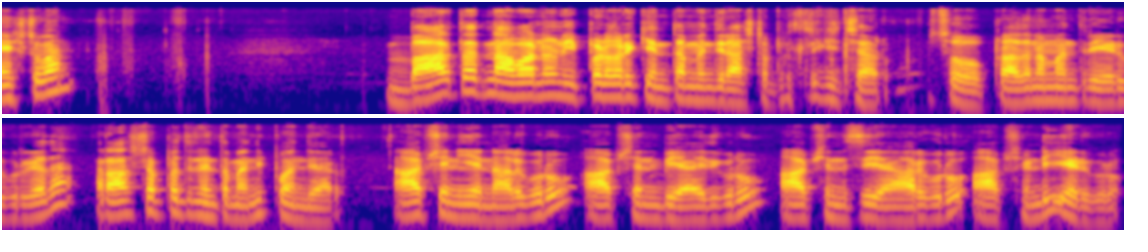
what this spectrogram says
నెక్స్ట్ వన్ భారతరత్న అవార్డును ఇప్పటివరకు ఎంతమంది రాష్ట్రపతులకు ఇచ్చారు? సో ప్రధానమంత్రి ఏడుగురు కదా రాష్ట్రపతులు ఎంతమంది పొందారు? ఆప్షన్ ఏ నలుగురు ఆప్షన్ బి ఐదుగురు ఆప్షన్ సి ఆరుగురు ఆప్షన్ డి ఏడుగురు.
